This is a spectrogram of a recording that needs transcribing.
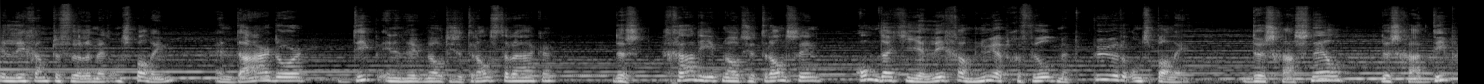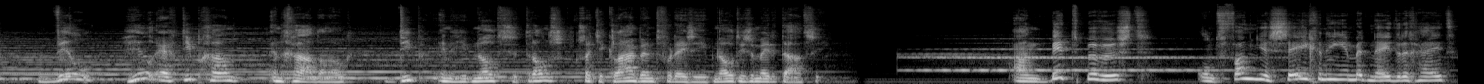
je lichaam te vullen met ontspanning. En daardoor diep in een hypnotische trance te raken. Dus ga die hypnotische trance in, omdat je je lichaam nu hebt gevuld met pure ontspanning. Dus ga snel, dus ga diep. Wil heel erg diep gaan en ga dan ook diep in de hypnotische trance, zodat je klaar bent voor deze hypnotische meditatie. Aanbid bewust, ontvang je zegeningen met nederigheid,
